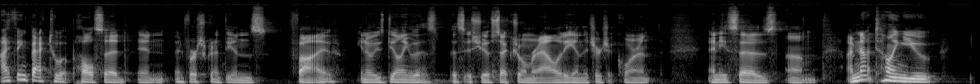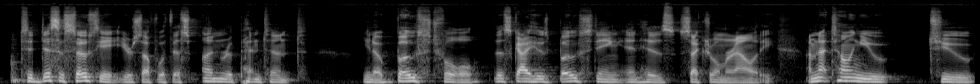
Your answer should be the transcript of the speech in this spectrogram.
I think back to what Paul said in, in 1 Corinthians 5. You know, he's dealing with this, this issue of sexual morality in the church at Corinth. And he says, um, I'm not telling you to disassociate yourself with this unrepentant, you know, boastful, this guy who's boasting in his sexual morality. I'm not telling you to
